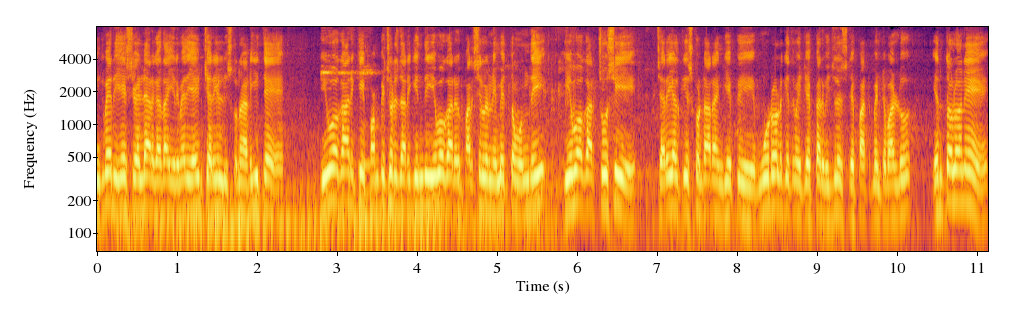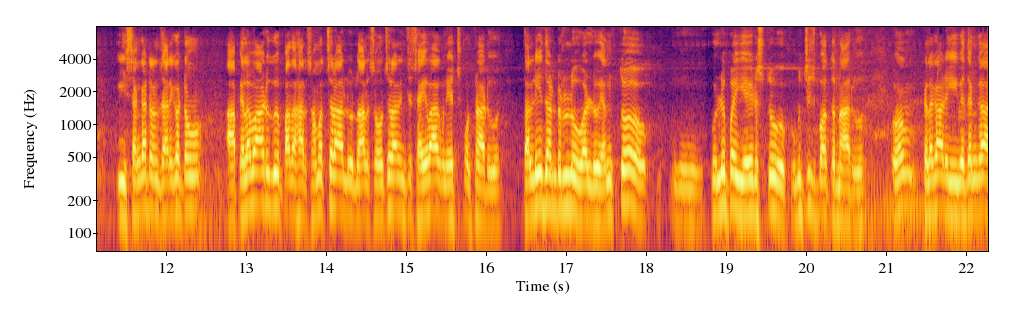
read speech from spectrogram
ఎంక్వైరీ చేసి వెళ్ళారు కదా ఈ మీద ఏం చర్యలు తీసుకుని అడిగితే ఈవో గారికి పంపించడం జరిగింది. ఈవో గారి పరిశీలన నిమిత్తం ఉంది. ఈవో గారు చూసి చర్యలు తీసుకుంటారని చెప్పి మూడు రోజుల క్రితమే చెప్పారు విజిలెన్స్ డిపార్ట్మెంట్ వాళ్ళు. ఎంతలోనే ఈ సంఘటన జరగటం ఆ పిల్లవాడుకు పదహారు సంవత్సరాలు నాలుగు సంవత్సరాల నుంచి శైవాగం నేర్చుకుంటున్నాడు. తల్లిదండ్రులు వాళ్ళు ఎంతో ఉమ్, ఏడుస్తూ కుమించిపోతున్నారు పిల్లగాడు ఈ విధంగా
